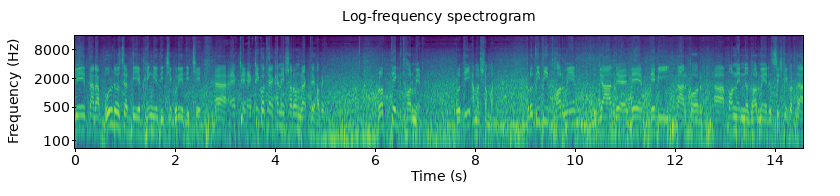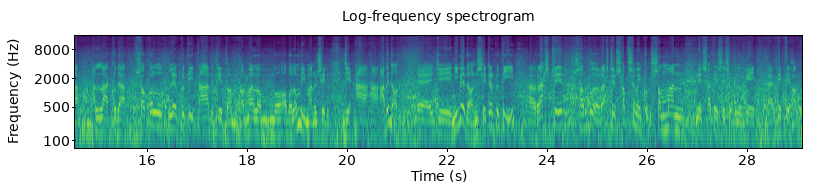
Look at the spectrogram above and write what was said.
যে তারা বুলডোজার দিয়ে ভেঙে দিচ্ছে ঘুরিয়ে দিচ্ছে। একটা, একটি কথা এখানে স্মরণ রাখতে হবে। প্রত্যেক ধর্মের প্রতি আমার সম্মান। প্রতিটি ধর্মের যা দেব দেবী তারপর অন্যান্য ধর্মের সৃষ্টিকর্তা আল্লাহ খুদা সকলের প্রতি তার যে ধর্ম- ধর্মাবলম্ব অবলম্বী মানুষের যে আবেদন যে নিবেদন সেটার প্রতি রাষ্ট্রের সর্ব রাষ্ট্রের সবসময় খুব সম্মানের সাথে সেসবগুলোকে দেখতে হবে।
